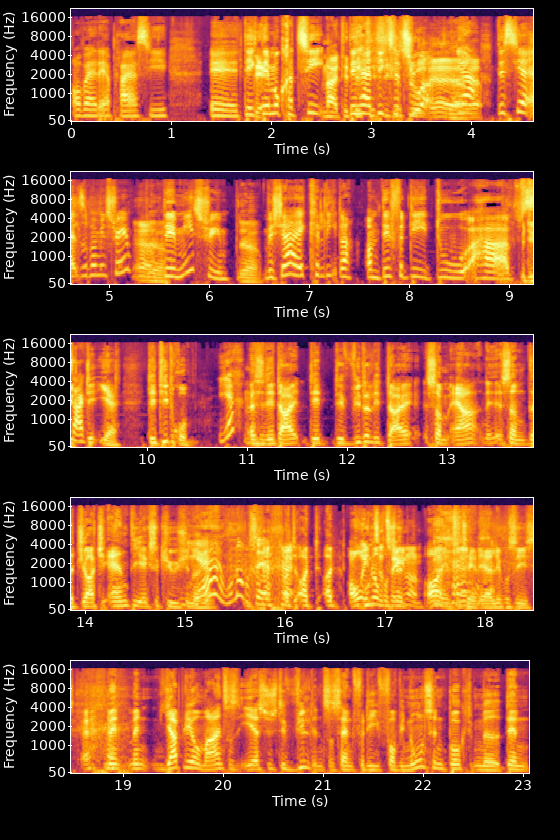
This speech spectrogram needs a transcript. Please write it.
og hvad er det, jeg plejer at sige? Øh, det er ikke Det- demokrati. Nej, det- det her det- er det er diktatur. diktatur. Ja, ja, ja. det siger jeg altid på min stream. Ja. Ja. Det er min stream. Ja. Hvis jeg ikke kan lide dig, om det er fordi, du har det, sagt... det, ja, det er dit rum. Ja. Altså, det er dig, det, det er vidderligt dig, som er sådan the judge and the executioner. Ja, her. 100 procent. Og, og, og, Og 100%, entertaineren. Og entertainer, ja, lige præcis. Men, men jeg bliver jo meget interesseret. Jeg synes, det er vildt interessant, fordi får vi nogensinde bugt med den,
